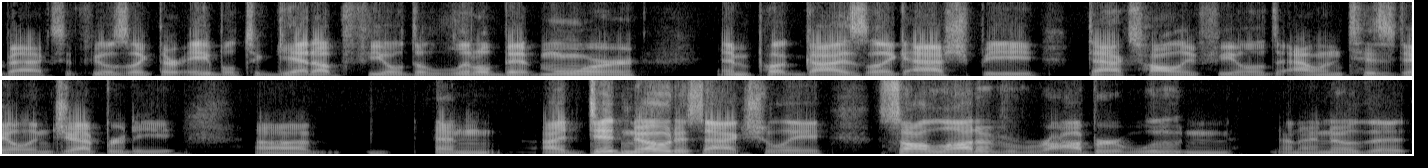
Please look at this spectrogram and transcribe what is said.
backs. It feels like they're able to get upfield a little bit more and put guys like Ashby, Dax Hollifield, Alan Tisdale in jeopardy. Uh, and I did notice actually saw a lot of Robert Wooten, and I know that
